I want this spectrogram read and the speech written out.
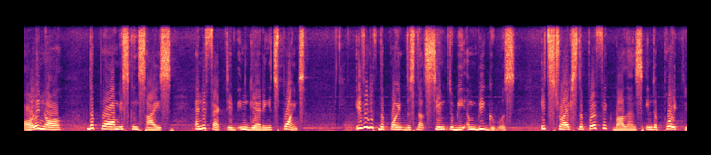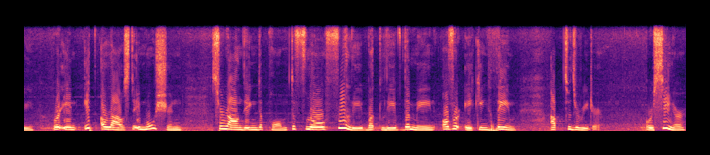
All in all, the poem is concise and effective in getting its point. Even if the point does not seem to be ambiguous, it strikes the perfect balance in the poetry wherein it allows the emotion surrounding the poem to flow freely but leave the main overaching theme up to the reader, or singer,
